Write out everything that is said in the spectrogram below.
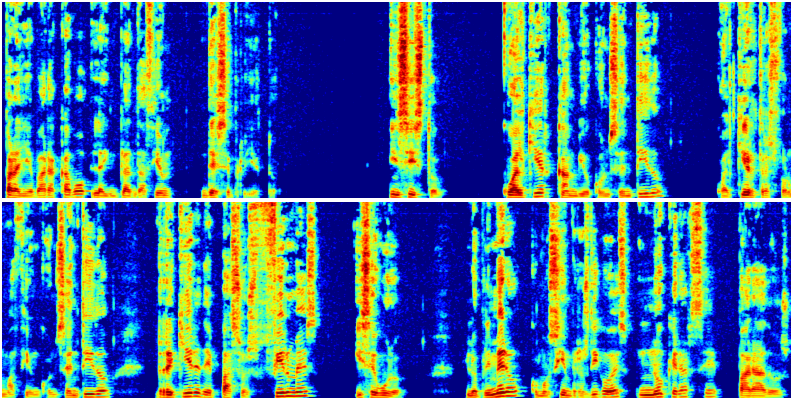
para llevar a cabo la implantación de ese proyecto. Insisto, cualquier cambio con sentido, cualquier transformación con sentido, requiere de pasos firmes y seguro. Lo primero, como siempre os digo, es no quedarse parados,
